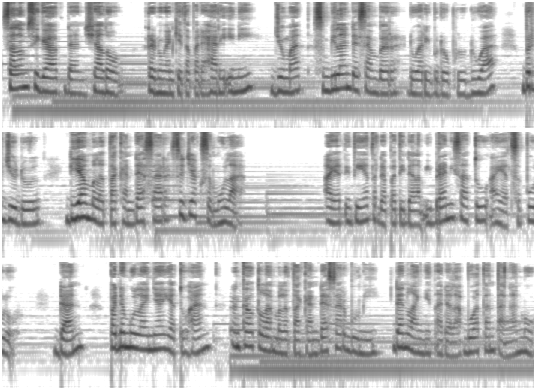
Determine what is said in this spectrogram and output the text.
Salam sigap dan shalom. Renungan kita pada hari ini, Jumat 9 Desember 2022, berjudul Dia Meletakkan Dasar Sejak Semula. Ayat intinya terdapat di dalam Ibrani 1 ayat 10. Dan, pada mulanya ya Tuhan, Engkau telah meletakkan dasar bumi dan langit adalah buatan tanganmu.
